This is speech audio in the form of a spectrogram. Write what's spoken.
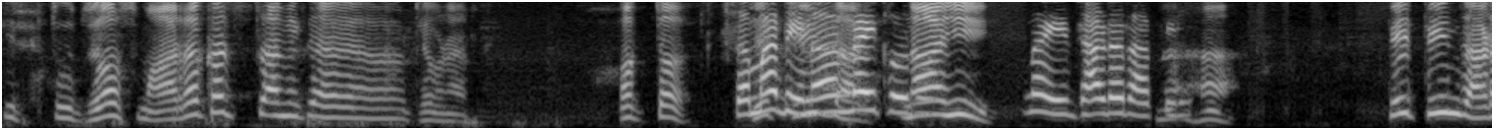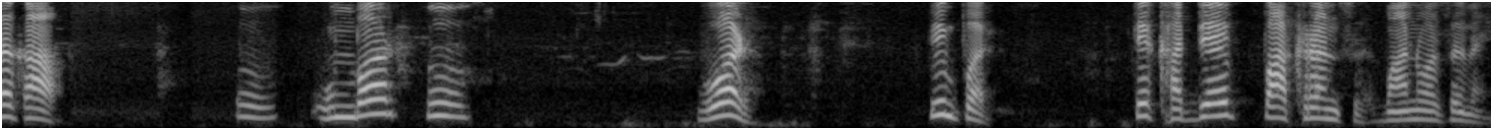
की तुझं स्मारकच आम्ही ठेवणार नाही. फक्त समाधी नाही नाही. नाही झाडं राहतील. हा. ते तीन झाडं का? उंबर वड पिंपळ. ते खाद्य आहे पाखरांचं मानवाचं नाही.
